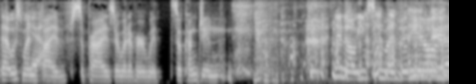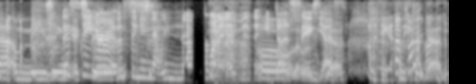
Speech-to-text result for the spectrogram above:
that was when Yeah. Five Surprise or whatever with Seo Kang-joon. you know, you've seen my video of that amazing the singer, the singing that we never want to admit that he Oh, does that sing. was- yes, That was pretty bad.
